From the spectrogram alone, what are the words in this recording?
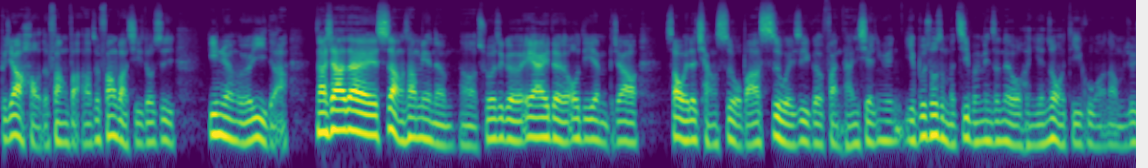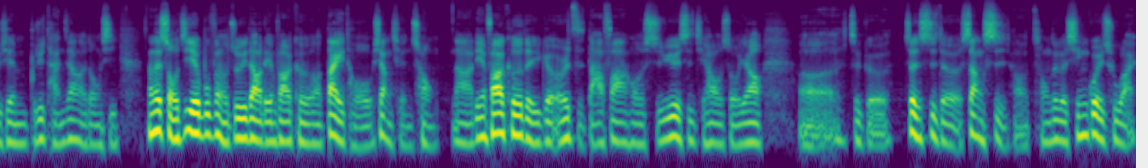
比较好的方法啊。这方法其实都是因人而异的啊。那现在在市场上面呢，啊，除了这个 AI 的 ODM 比较。稍微的强势，我把它视为是一个反弹线，因为也不是说什么基本面真的有很严重的低估啊。那我们就先不去谈这样的东西。那在手机的部分有注意到联发科啊带头向前冲。那联发科的一个儿子达发哦，十月十几号的时候要呃这个正式的上市啊，从这个新贵出来。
